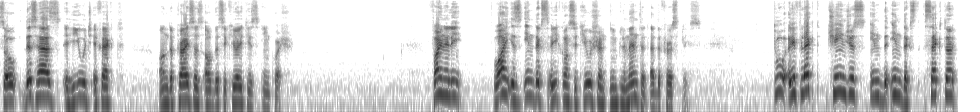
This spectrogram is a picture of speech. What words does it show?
So this has a huge effect on the prices of the securities in question. Finally, why is index reconstitution implemented at the first place? To reflect changes in the indexed sector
